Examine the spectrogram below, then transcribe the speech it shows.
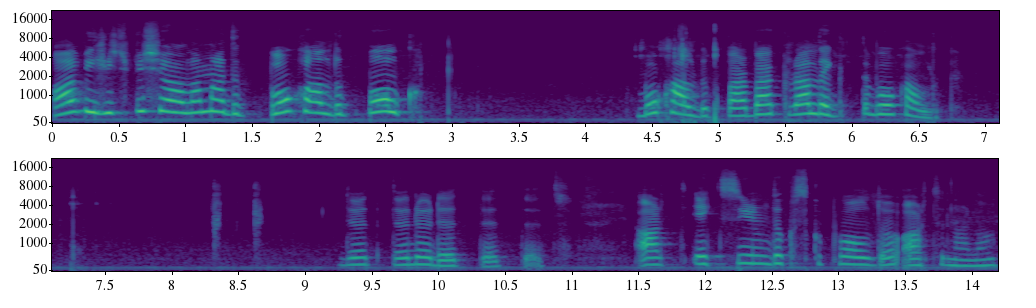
Abi hiçbir şey alamadık. Bok aldık bok. Bok aldık. Barbar kral da gitti bok aldık. Dıt dıt dıt dıt dıt. Art, eksi 29 kupa oldu. Artı ne lan?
